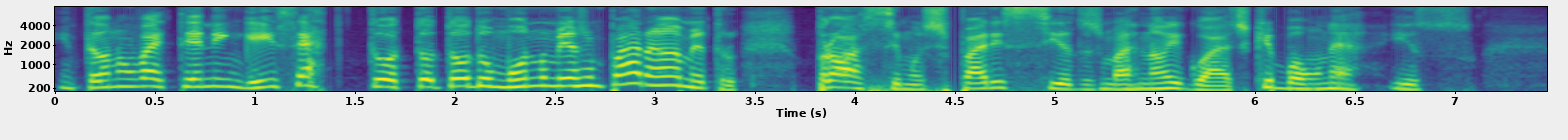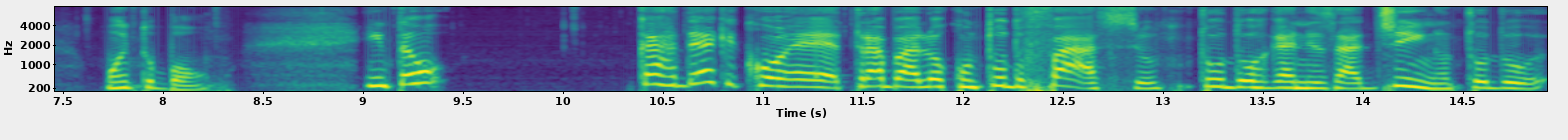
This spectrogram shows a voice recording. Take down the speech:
Então não vai ter ninguém certo, todo mundo no mesmo parâmetro. Próximos, parecidos, mas não iguais. Que bom, né? Isso. Muito bom. Então, Kardec é, trabalhou com tudo fácil, tudo organizadinho, tudo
